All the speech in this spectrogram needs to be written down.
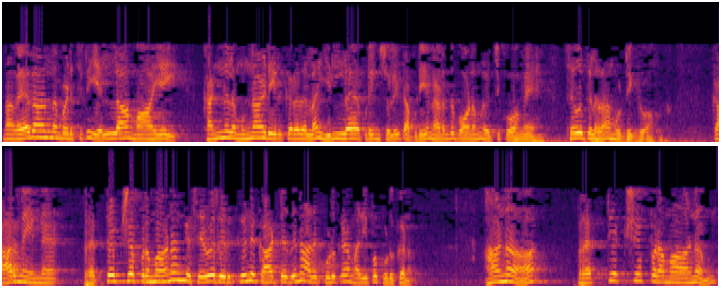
நான் வேதாந்தம் படிச்சுட்டு எல்லாம் மாயை கண்ணுல முன்னாடி இருக்கிறதெல்லாம் இல்லை அப்படின்னு சொல்லிட்டு அப்படியே நடந்து போனோம்னு வச்சுக்கோமே செவத்துல தான் முட்டிக்குவோம். காரணம் என்ன? பிரத்யக்ஷ பிரமாணம் அங்க செவர் இருக்குன்னு காட்டுதுன்னா அதை கொடுக்கற மதிப்பை கொடுக்கணும். ஆனா பிரத்யக்ஷ பிரமாணம்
